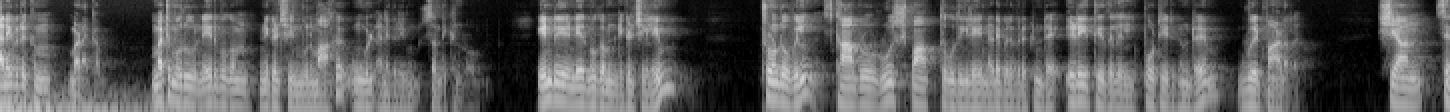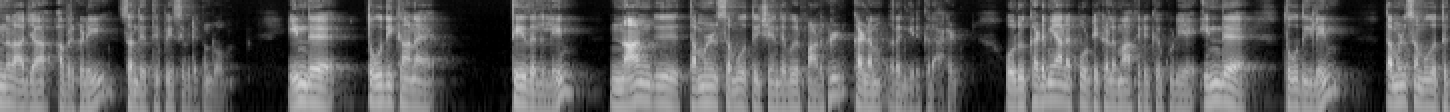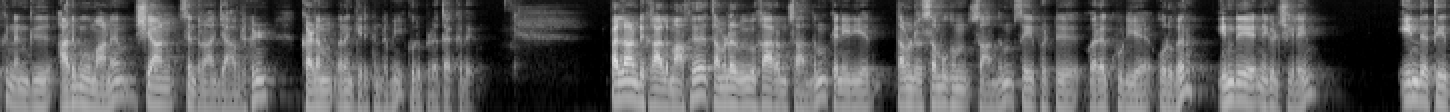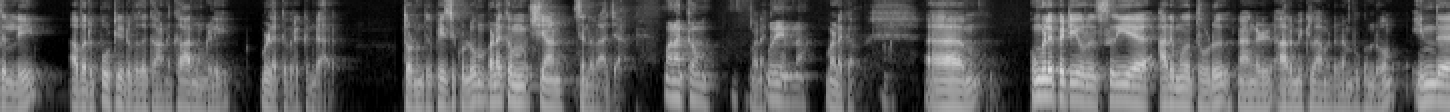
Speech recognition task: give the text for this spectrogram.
அனைவருக்கும் வணக்கம். மற்றொரு நேர்முகம் நிகழ்ச்சியின் மூலமாக உங்கள் அனைவரையும் சந்திக்கின்றோம். இன்றைய நேர்முகம் நிகழ்ச்சியிலையும் ட்ரோண்டோவில் ஸ்காப்ரோ ரூஷ் பார்க் தொகுதியிலே நடைபெறவிருக்கின்ற இடைத்தேர்தலில் போட்டியிடுகின்ற வேட்பாளர் ஷியான் சின்னராஜா அவர்களை சந்தித்து பேசவிருக்கின்றோம். இந்த தொகுதிக்கான தேர்தலிலே நான்கு தமிழ் சமூகத்தைச் சேர்ந்த வேட்பாளர்கள் களம் இறங்கியிருக்கிறார்கள். ஒரு கடுமையான போட்டிக்களமாக இருக்கக்கூடிய இந்த தொகுதியிலேயும் தமிழ் சமூகத்துக்கு நன்கு அறிமுகமான ஷியான் சென்ராஜா அவர்கள் களம் இறங்கியிருக்கின்றமை குறிப்பிடத்தக்கது. பல்லாண்டு காலமாக தமிழர் விவகாரம் சார்ந்தும் கனேடிய தமிழர் சமூகம் சார்ந்தும் செயல்பட்டு வரக்கூடிய ஒருவர் இன்றைய நிகழ்ச்சியிலே இந்த தேர்தலிலே அவர் போட்டியிடுவதற்கான காரணங்களை விளக்கவிருக்கின்றார். தொடர்ந்து பேசிக்கொள்வோம். வணக்கம் ஷியான் சின்னராஜா வணக்கம். வணக்கம். வணக்கம். உங்களை பற்றி ஒரு சிறிய அறிமுகத்தோடு நாங்கள் ஆரம்பிக்கலாம் என்று நம்புகின்றோம் இந்த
